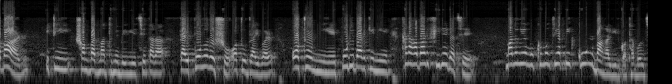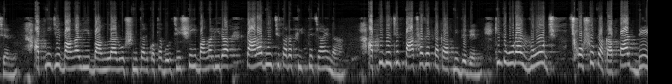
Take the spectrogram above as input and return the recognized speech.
আবার একটি সংবাদ মাধ্যমে বেরিয়েছে, তারা প্রায় পনেরোশো অটো ড্রাইভার অটো নিয়ে, পরিবারকে নিয়ে তারা আবার ফিরে গেছে। মাননীয় মুখ্যমন্ত্রী, আপনি কোন বাঙালির কথা বলছেন? আপনি যে বাঙালি বাংলার অস্মিতার কথা বলছেন, সেই বাঙালিরা তারা বলছে তারা ফিরতে চায় না। আপনি বলছেন পাঁচ হাজার টাকা আপনি দেবেন, কিন্তু ওরা রোজ ছশো টাকা পার ডে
